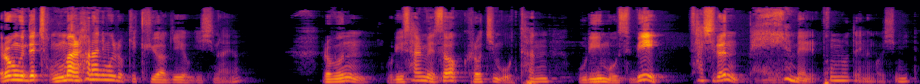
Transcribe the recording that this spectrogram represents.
여러분 근데 정말 하나님을 그렇게 귀하게 여기시나요? 여러분 우리 삶에서 그렇지 못한 우리 모습이 사실은 매일매일 폭로되는 것입니다.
